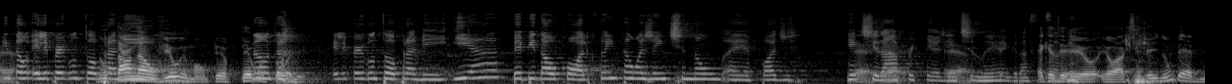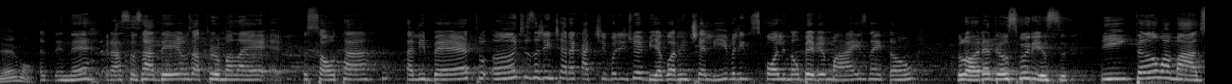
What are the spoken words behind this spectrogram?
É. Então, ele perguntou Não para tá mim. não, viu, irmão? Per- Não, Perguntou tá. Ele perguntou para mim, e a bebida alcoólica? Eu falei, então a gente não é, pode retirar, É, é, porque a gente, é. né, graças É, quer a dizer, Deus. eu, eu acho que a gente não bebe, né, irmão? É, Né? Graças a Deus, a turma lá é. é- O pessoal tá, tá liberto. Antes a gente era cativo, a gente bebia. Agora a gente é livre, a gente escolhe não beber mais, né? Então, glória a Deus por isso. E então, amados,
